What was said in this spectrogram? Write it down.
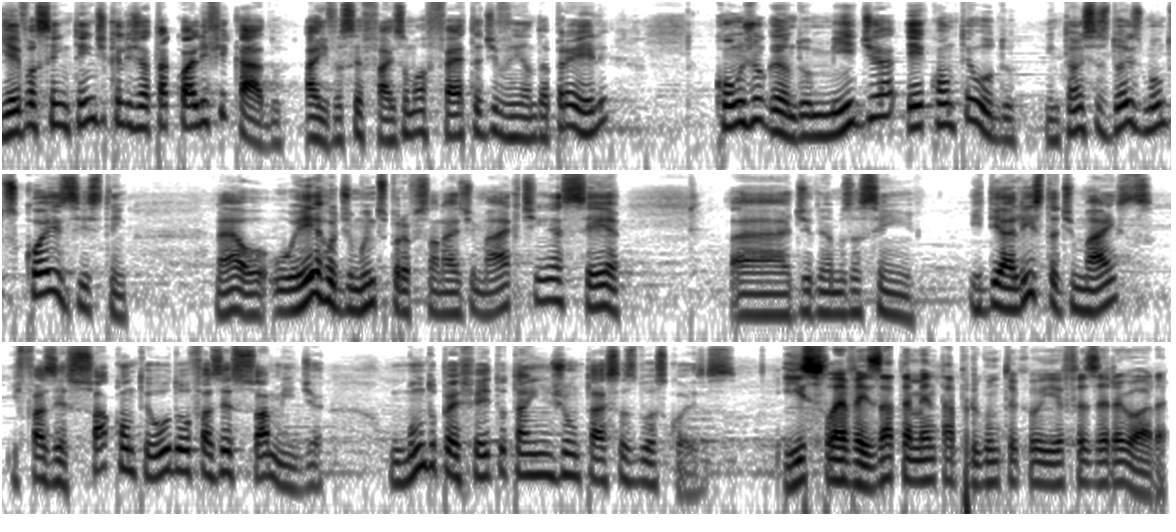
E aí você entende que ele já está qualificado. Aí você faz uma oferta de venda para ele, conjugando mídia e conteúdo. Então esses dois mundos coexistem. Né? O, o erro de muitos profissionais de marketing é ser, uh, digamos assim, idealista demais e fazer só conteúdo ou fazer só mídia. O mundo perfeito está em juntar essas duas coisas. E isso leva exatamente à pergunta que eu ia fazer agora.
